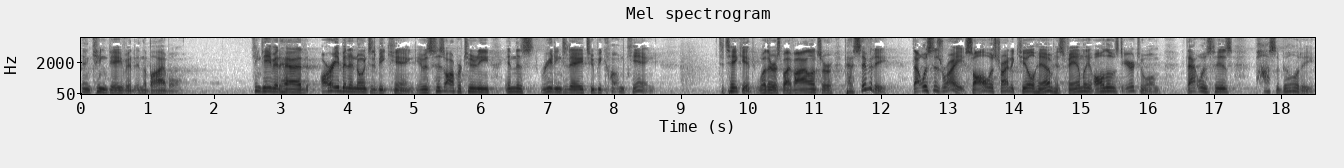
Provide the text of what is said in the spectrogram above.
in King David in the Bible. King David had already been anointed to be king. It was his opportunity in this reading today to become king. to take it, whether it's by violence or passivity. That was his right. Saul was trying to kill him, his family, all those dear to him. That was his possibility.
